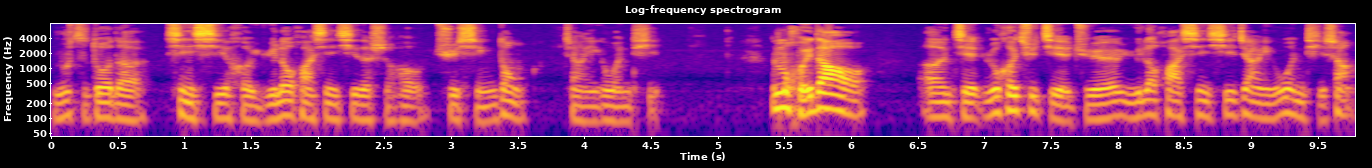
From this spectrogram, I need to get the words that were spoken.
如此多的信息和娱乐化信息的时候去行动这样一个问题。那么回到呃解如何去解决娱乐化信息这样一个问题上，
